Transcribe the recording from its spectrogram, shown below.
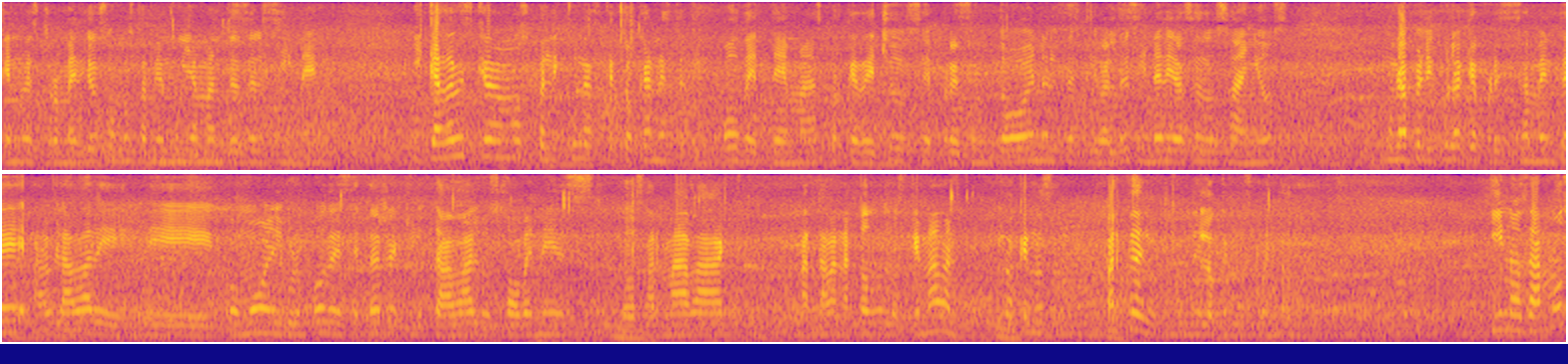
en, nuestro medio somos también muy amantes del cine y cada vez que vemos películas que tocan este tipo de temas, porque de hecho se presentó en el Festival de Cine de hace dos años, una película que precisamente hablaba de, cómo el grupo de Zetas reclutaba a los jóvenes, los armaba, mataban a todos, los quemaban, lo que nos, parte de lo, de lo que nos cuentan. Y nos damos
